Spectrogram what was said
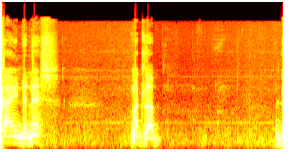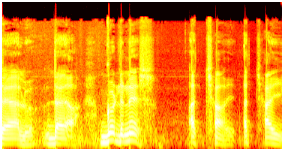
काइंडनेस मतलब दयालु दया गुडनेस अच्छाई अच्छाई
